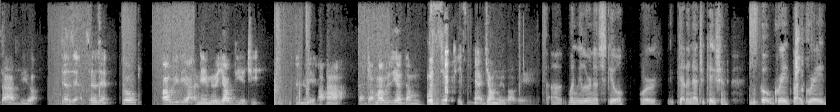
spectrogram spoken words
စပြီးတော့ အစဉ်စဉ်အစဉ်စဉ်သုံးအဝိဇ္ဇာအနေမျိုးရောက်သည့်အထိဉာဏ်တွေဟာဒါဓမ္မဝိဇ္ဇာတံဝိဇ္ဇာဖြစ်ခြင်းရဲ့အကြောင်းတွေပါပဲ Uh, when we learn a skill or get an education, we go grade by grade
